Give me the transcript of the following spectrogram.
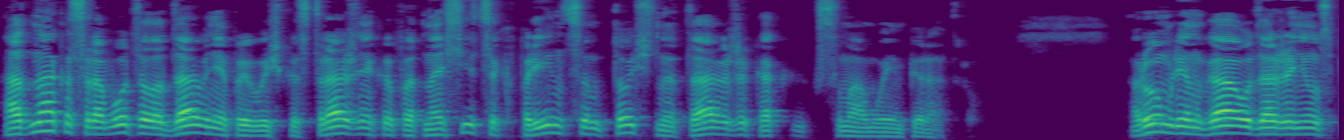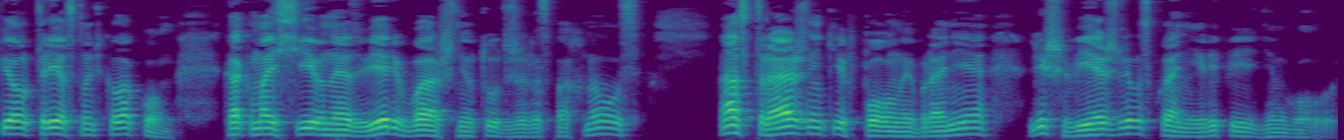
Однако сработала давняя привычка стражников относиться к принцам точно так же, как и к самому императору. Румлингау даже не успел треснуть кулаком, как массивная дверь в башню тут же распахнулась, а стражники в полной броне лишь вежливо склонили перед ним головы.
